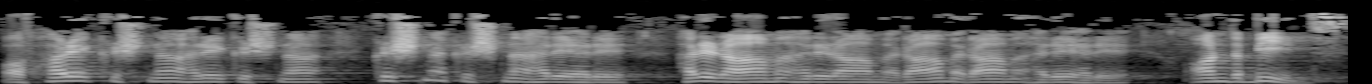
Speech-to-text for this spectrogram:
of Hare Krishna, Hare Krishna, Krishna Krishna, Hare Hare, Hare Rama, Hare Rama, Rama Rama, Hare Hare, on the beads,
